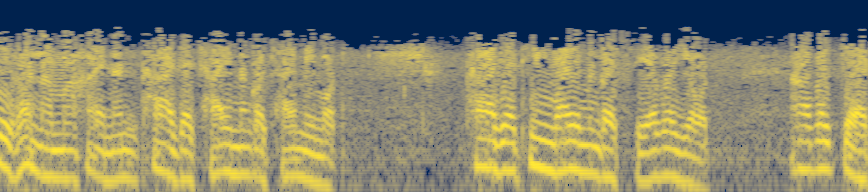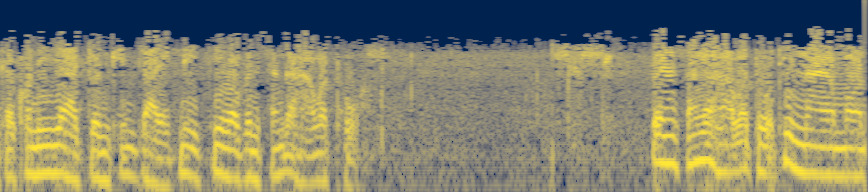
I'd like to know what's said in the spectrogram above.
ที่เขานำมาให้นั้น ถ้าจะใช้มันก็ใช้ไม่หมด ถ้าจะทิ้งไว้มันก็เสียประโยชน์ เอาไปแจกกับคนนี้ยากจนขึ้นใจ นี่ที่ว่าเป็นสังหาวัตถุ เป็นสังหาวัตถุที่นายมอน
